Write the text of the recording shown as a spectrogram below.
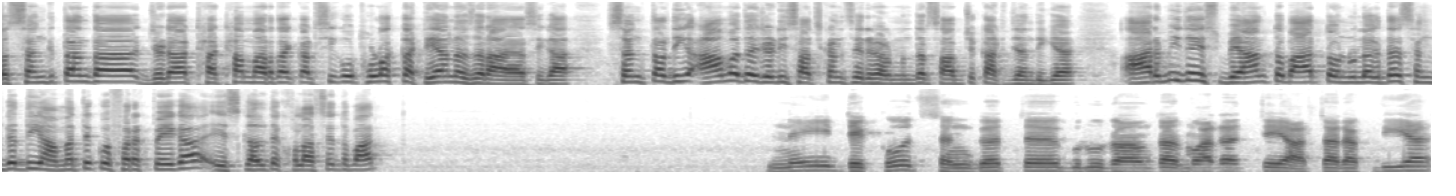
ਅ, ਸੰਗਤਾਂ ਦਾ ਜਿਹੜਾ ਠਾਠਾ ਮਾਰਦਾ ਕੱਟ ਸੀ ਉਹ ਥੋੜਾ ਘਟਿਆ ਨਜ਼ਰ ਆਇਆ ਸੀਗਾ। ਸੰਗਤਾਂ ਦੀ ਆਮਦ ਹੈ ਜਿਹੜੀ ਸੱਚਖੰਡ ਸ੍ਰੀ ਹਰਿਮੰਦਰ ਸਾਹਿਬ 'ਚ ਘਟ ਜਾਂਦੀ ਹੈ। ਆਰਮੀ ਦੇ ਇਸ ਬਿਆਨ ਤੋਂ ਬਾਅਦ ਤੁਹਾਨੂੰ ਲੱਗਦਾ ਸੰਗਤ ਦੀ ਆਮਦ ਤੇ ਕੋਈ ਫ਼ਰਕ ਪਏਗਾ? ਇਸ ਗੱਲ ਦੇ ਖੁਲਾਸੇ ਤੋਂ ਬਾਅਦ? ਨਹੀਂ ਦੇਖੋ ਸੰਗਤ ਗੁਰੂ ਰਾਮਦਾਸ ਮਹਾਰਾਜ ਤੇ ਆਸਥਾ ਰੱਖਦੀ ਆ।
